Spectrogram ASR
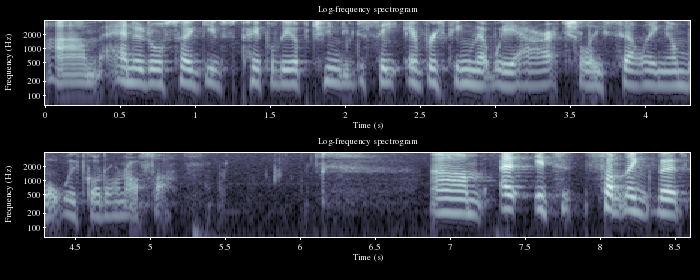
Um, and it also gives people the opportunity to see everything that we are actually selling and what we've got on offer. Um, it's something that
